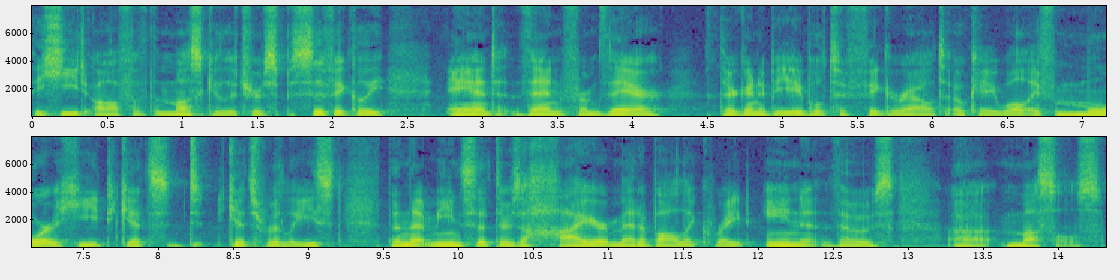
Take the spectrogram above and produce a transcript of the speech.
the heat off of the musculature specifically, and then from there, they're going to be able to figure out okay well if more heat gets gets released then that means that there's a higher metabolic rate in those uh, muscles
